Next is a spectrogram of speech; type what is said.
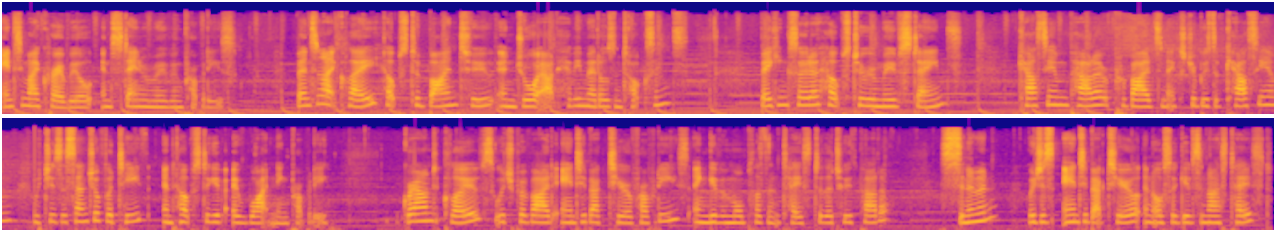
antimicrobial, and stain removing properties. Bentonite clay helps to bind to and draw out heavy metals and toxins. Baking soda helps to remove stains. Calcium powder provides an extra boost of calcium, which is essential for teeth and helps to give a whitening property ground cloves, which provide antibacterial properties and give a more pleasant taste to the tooth powder, cinnamon, which is antibacterial and also gives a nice taste,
